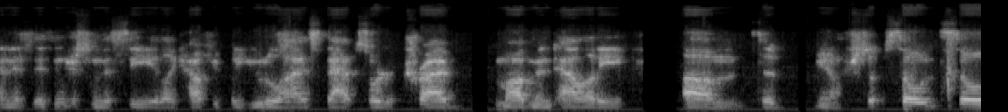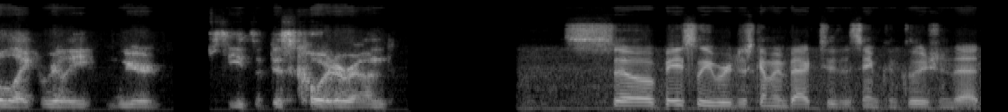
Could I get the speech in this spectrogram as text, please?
and it's it's interesting to see like how people utilize that sort of tribe mob mentality um, to you know so so, like really weird seeds of discord around. So basically, we're just coming back to the same conclusion that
